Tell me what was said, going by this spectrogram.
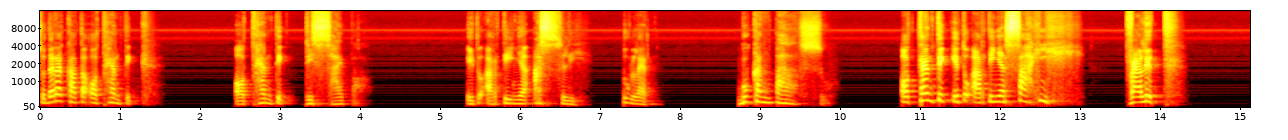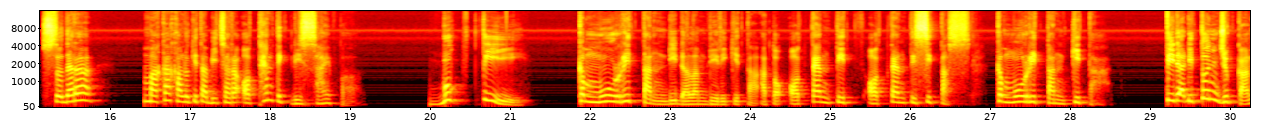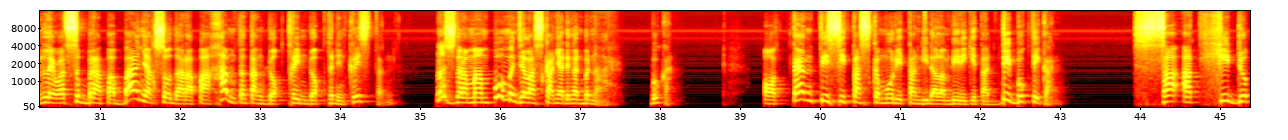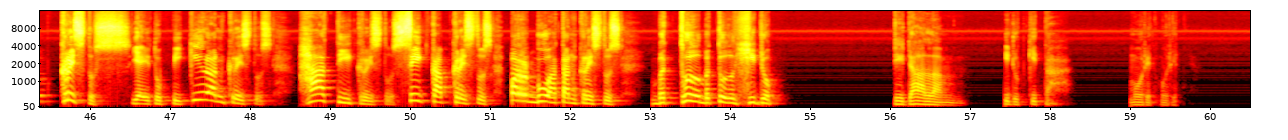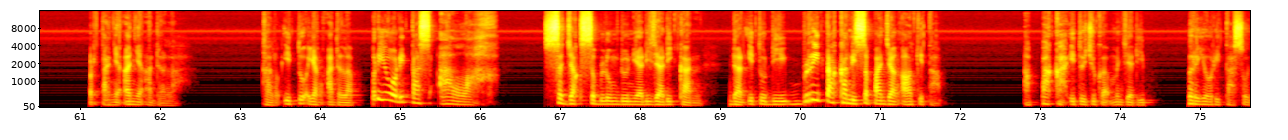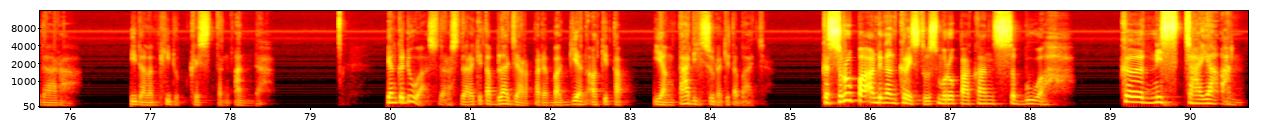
Saudara kata otentik, authentic disciple. Itu artinya asli, tulen. Bukan palsu. Authentic itu artinya sahih, valid. Saudara, maka kalau kita bicara authentic disciple, bukti kemuritan di dalam diri kita atau otentik, otentisitas kemuritan kita tidak ditunjukkan lewat seberapa banyak saudara paham tentang doktrin-doktrin Kristen, lalu saudara mampu menjelaskannya dengan benar. Bukan. Otentisitas kemuritan di dalam diri kita dibuktikan saat hidup Kristus, yaitu pikiran Kristus, hati Kristus, sikap Kristus, perbuatan Kristus, betul-betul hidup di dalam hidup kita, murid-murid. Pertanyaannya adalah, kalau itu yang adalah prioritas Allah sejak sebelum dunia dijadikan dan itu diberitakan di sepanjang Alkitab, apakah itu juga menjadi prioritas saudara di dalam hidup Kristen Anda? Yang kedua, saudara-saudara kita belajar pada bagian Alkitab yang tadi sudah kita baca. Keserupaan dengan Kristus merupakan sebuah keniscayaan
